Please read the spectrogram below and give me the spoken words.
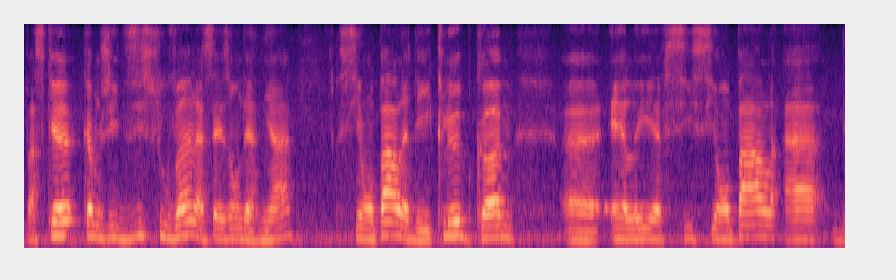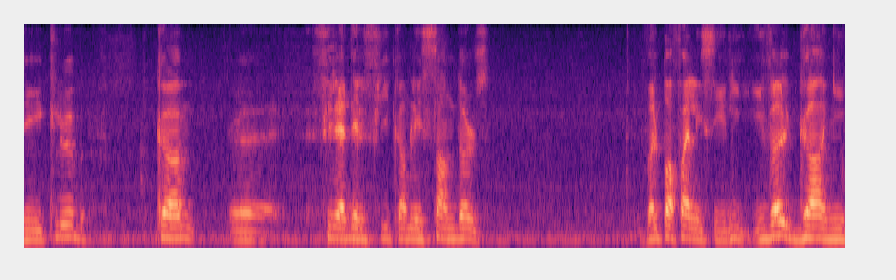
Parce que, comme j'ai dit souvent la saison dernière, si on parle à des clubs comme euh, LAFC, si on parle à des clubs comme euh, Philadelphie, comme les Saunders, ils veulent pas faire les séries, ils veulent gagner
